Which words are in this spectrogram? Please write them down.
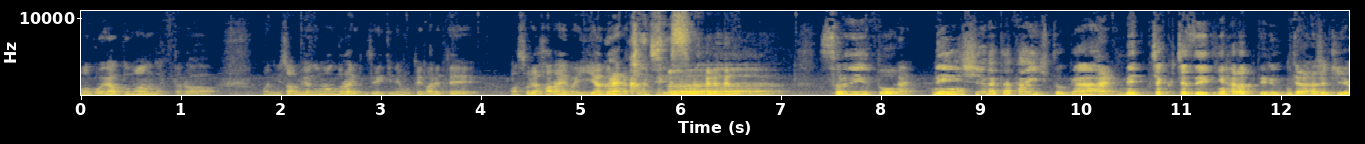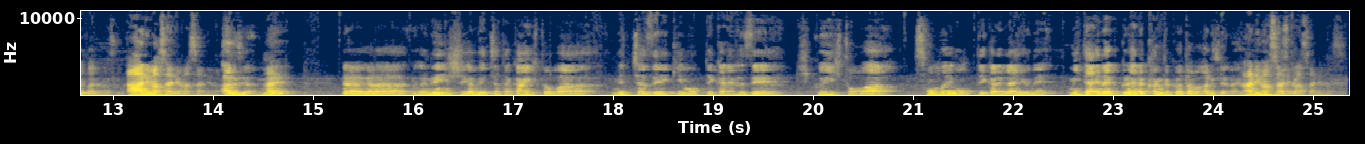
まあ、500万だったら、まあ、2300万ぐらい税金で持っていかれて、まあ、それ払えばいいやぐらいな感じです。それでいうと、はい。年収が高い人はがい。めちゃくちゃ税金払ってるみたいな話は聞いたことあります？あありますありますあります。あるじゃんね、はいだからなんか年収がめっちゃ高い人はめっちゃ税金持っていかれるぜ。低い人はそんなに持っていかれないよね。みたいなぐらいな感覚が多分あるじゃない？ですかありますありますあります。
